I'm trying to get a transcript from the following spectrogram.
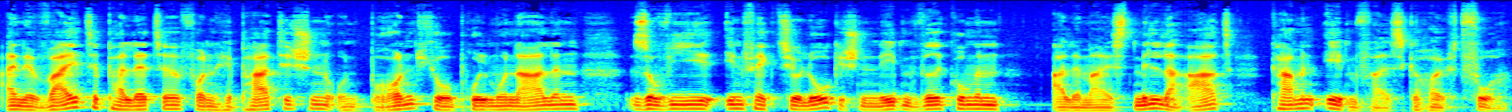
Eine weite Palette von hepatischen und bronchopulmonalen sowie infektiologischen Nebenwirkungen, alle meist milder Art, kamen ebenfalls gehäuft vor.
